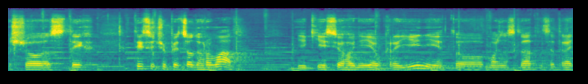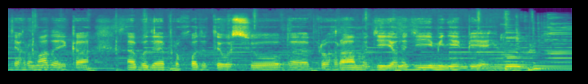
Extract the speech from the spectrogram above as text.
що з тих 1500 громад. Які сьогодні є в країні, то можна сказати, це третя громада, яка е, буде проходити ось цю е, програму Дія надії міні MBA.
